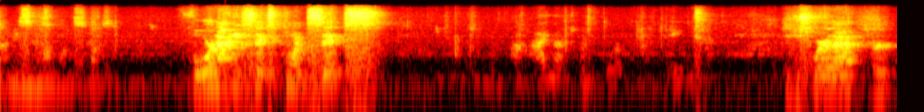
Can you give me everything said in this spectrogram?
Ninety-six point six. Four ninety-six point six? I, got twenty-four eight. Did you square that, or?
